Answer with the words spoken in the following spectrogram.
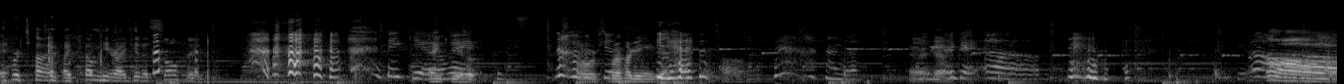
Every time I come here, I get assaulted. thank you. Thank Wait, you. it's- Oh, we're, we're hugging again. Yes. Oh. Okay. Okay. Uh, thank you. Oh,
